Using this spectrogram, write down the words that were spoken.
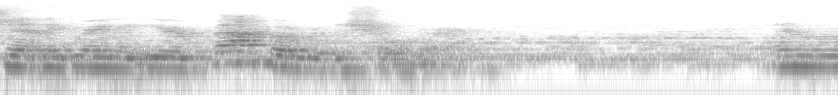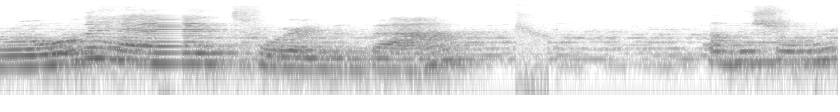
gently bring the ear back over the shoulder. And roll the head toward the back of the shoulder.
